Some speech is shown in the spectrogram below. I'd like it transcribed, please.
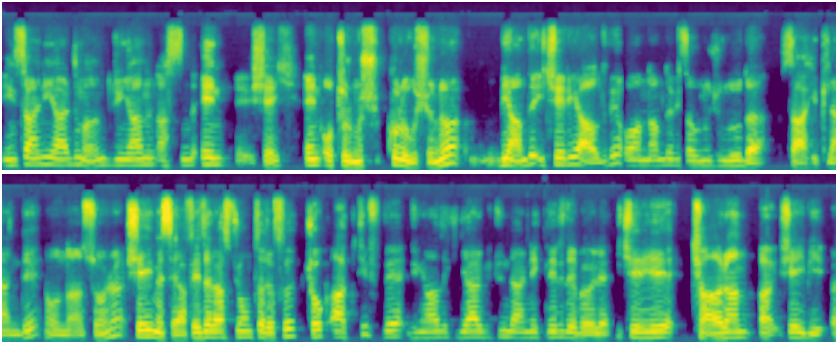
İnsani yardım alanı dünyanın aslında en e, şey, en oturmuş kuruluşunu bir anda içeriye aldı ve o anlamda bir savunuculuğu da sahiplendi ondan sonra. Şey mesela federasyon tarafı çok aktif ve dünyadaki diğer bütün dernekleri de böyle içeriye çağıran şey bir e,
